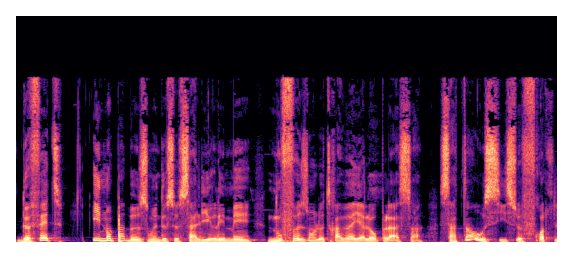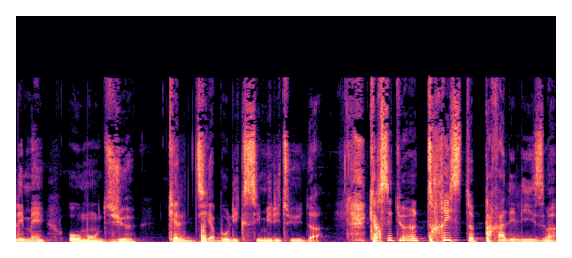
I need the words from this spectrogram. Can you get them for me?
De fait, ils n'ont pas besoin de se salir les mains. Nous faisons le travail à leur place. Satan aussi se frotte les mains. Oh mon Dieu, quelle diabolique similitude. Car c'est un triste parallélisme.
